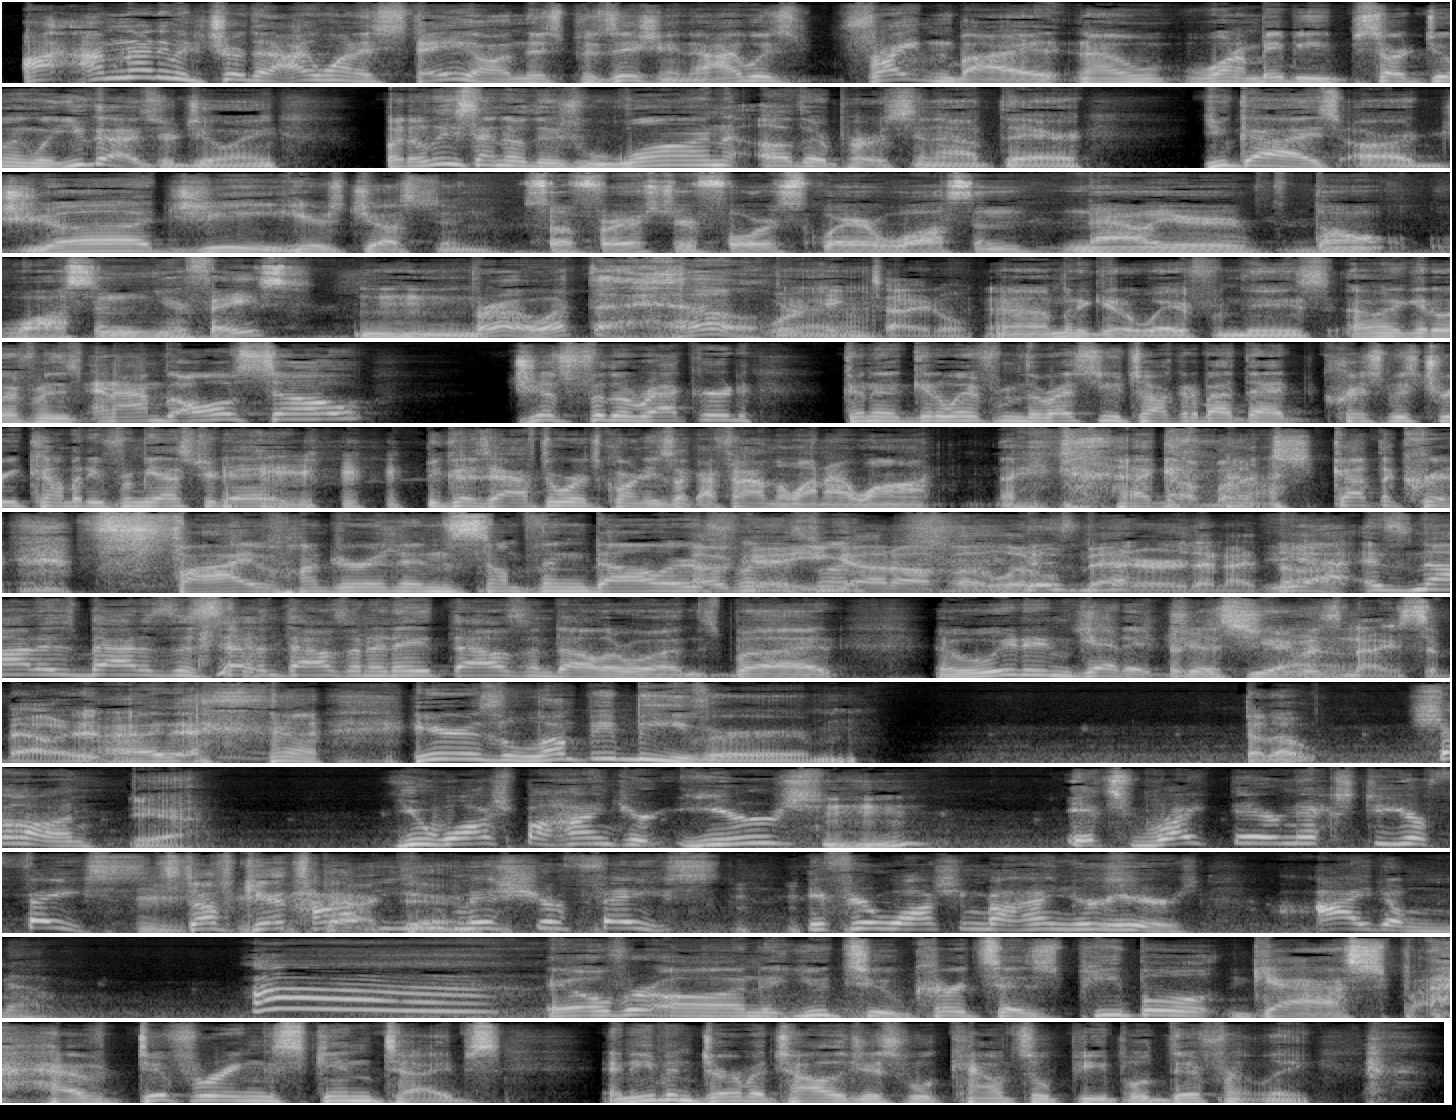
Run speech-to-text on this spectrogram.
I, I'm not even sure that I want to stay on this position. I was frightened by it and I want to maybe start doing what you guys are doing. But at least I know there's one other person out there. You guys are judgy. Here's Justin. So first you're four square wassing, now you're don't wassing your face? Mm-hmm. Bro, what the hell? Working title. Uh, I'm going to get away from these. I'm going to get away from these. And I'm also, just for the record, going to get away from the rest of you talking about that Christmas tree company from yesterday. because afterwards, Courtney's like, I found the one I want. I got, How much? got the, Chri- five hundred and something dollars. for Okay, this you one. got off a little It's better not- than I thought. Yeah, it's not as bad as the seven thousand and eight thousand dollar ones, but we didn't get it just yet. She was nice about it. Uh, here's Lumpy Beaver. Hello. Sean, Yeah. you wash behind your ears? Mm-hmm. It's right there next to your face. Stuff gets How back do there. you miss your face if you're washing behind your ears? I don't know. Ah. Eh, over on YouTube, Kurt says people gasp, have differing skin types, and even dermatologists will counsel people differently.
